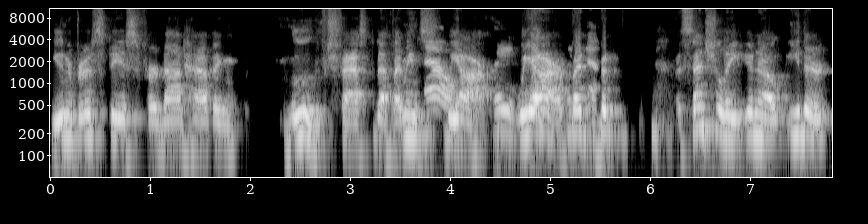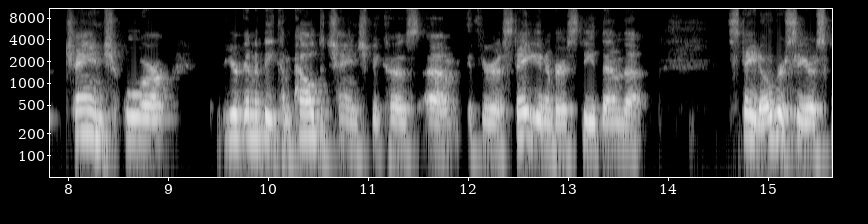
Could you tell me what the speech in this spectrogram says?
universities for not having moved fast enough? I mean, we are, right, we are, but, but essentially, you know, either change or you're going to be compelled to change because um, if you're a state university, then the state overseers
